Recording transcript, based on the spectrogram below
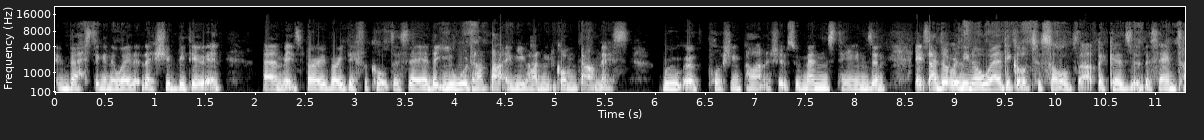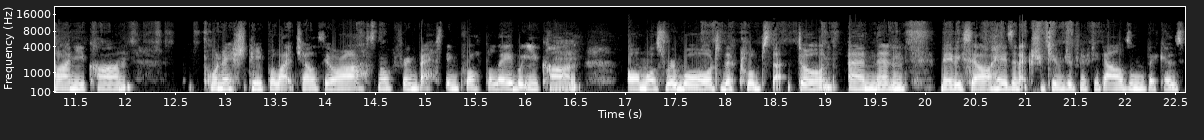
investing in the way that they should be doing? Um, it's very, very difficult to say that you would have that if you hadn't gone down this route of pushing partnerships with men's teams. And it's I don't really know where they go to solve that because at the same time you can't punish people like Chelsea or Arsenal for investing properly, but you can't almost reward the clubs that don't and then maybe say, oh, here's an extra 250,000 because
